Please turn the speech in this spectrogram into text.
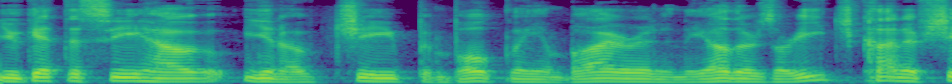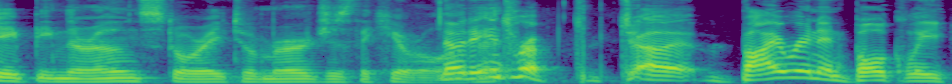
you get to see how you know Cheap and Bulkeley and Byron and the others are each kind of shaping their own story to emerge as the hero. Now, to it. interrupt, uh, Byron and Bulkeley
